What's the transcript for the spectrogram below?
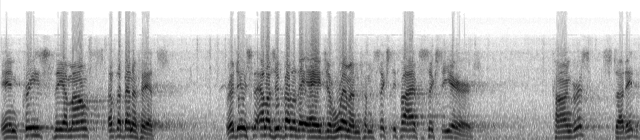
increase the amounts of the benefits, reduce the eligibility age of women from 65 to 60 years. Congress studied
